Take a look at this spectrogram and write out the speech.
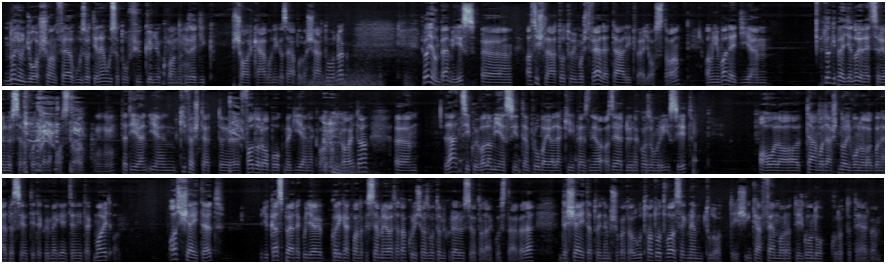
nagyon gyorsan felhúzott, ilyen elhúzható függönyök vannak az egyik sarkában igazából a sátornak. És hogyan bemész, azt is látod, hogy most fel lett állítva egy asztal, amin van egy ilyen, tulajdonképpen egy ilyen nagyon egyszerűen összerakott terepasztal. Uh-huh. Tehát ilyen, ilyen kifestett fadarabok, meg ilyenek vannak rajta. Látszik, hogy valamilyen szinten próbálja leképezni az erdőnek azon részét, ahol a támadást nagy vonalakban átbeszéltétek, hogy megejtenétek majd. Azt sejted, hogy a Kaspernek ugye karikák vannak a szeme alatt, hát akkor is az volt, amikor először találkoztál vele, de sejtett, hogy nem sokat aludhatott, valószínűleg nem tudott, és inkább fennmaradt és gondolkodott a tervem.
